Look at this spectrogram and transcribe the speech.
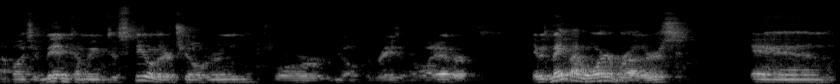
a bunch of men coming to steal their children for you know for raising or whatever. It was made by Warner Brothers, and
